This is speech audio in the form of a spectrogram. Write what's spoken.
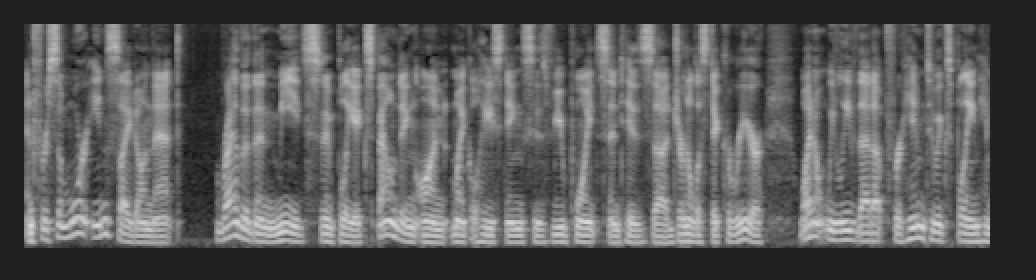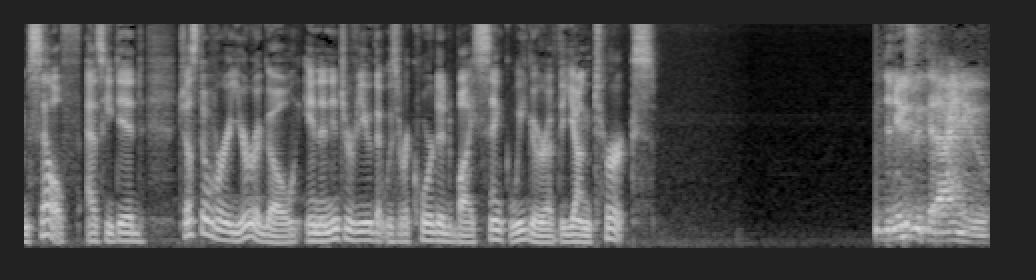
And for some more insight on that, rather than me simply expounding on Michael Hastings, his viewpoints, and his uh, journalistic career, why don't we leave that up for him to explain himself, as he did just over a year ago in an interview that was recorded by Cenk Uygur of the Young Turks? The Newsweek that I knew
